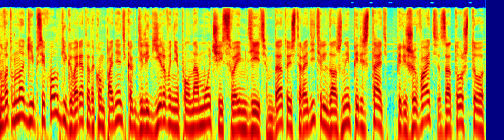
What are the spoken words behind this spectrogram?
Ну вот многие психологи говорят о таком понятии, как делегирование полномочий своим детям, да, то есть родители должны перестать переживать за то, что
